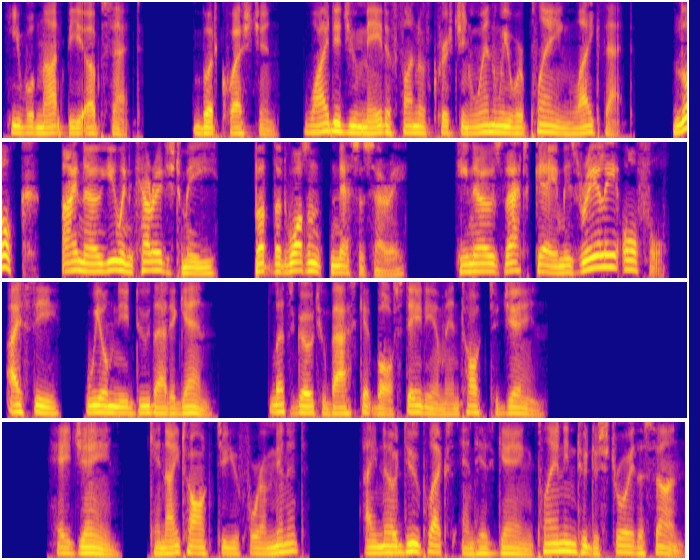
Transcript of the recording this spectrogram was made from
He will not be upset. But question, why did you made a fun of Christian when we were playing like that? Look, I know you encouraged me, but that wasn't necessary. He knows that game is really awful. I see, we'll need to do that again. Let's go to basketball stadium and talk to Jane. Hey Jane, can I talk to you for a minute? I know Duplex and his gang planning to destroy the sun.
